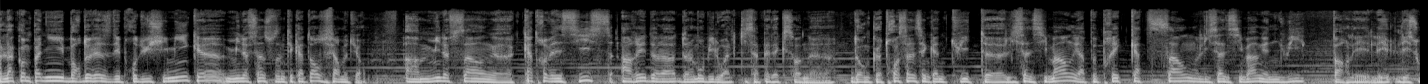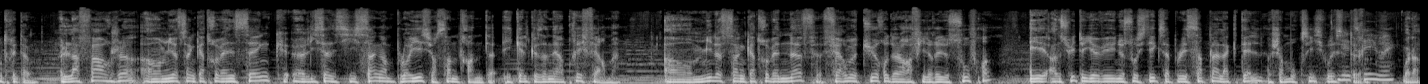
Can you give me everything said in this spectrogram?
la compagnie bordelaise des produits chimiques, 1974, fermeture. En 1986, arrêt de la, Mobile One, qui s'appelle Exxon. Donc, 358 licenciements et à peu près 400 licenciements induits par les, les, les sous-traitants. Lafarge, en 1985, euh, licencie 100 employés sur 130 et quelques années après ferme. En 1989, fermeture de la raffinerie de soufre. Et ensuite, il y avait une société qui s'appelait Sapla Lactel, à Chambourcy, si vous voulez. C'était- ouais. Voilà.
